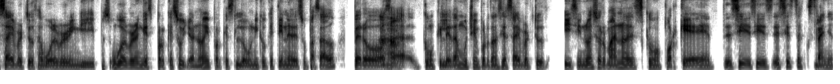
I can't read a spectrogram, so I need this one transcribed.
Cybertooth a Wolverine y pues Wolverine es porque es suyo, ¿no? Y porque es lo único que tiene de su pasado, pero o sea, como que le da mucha importancia a Cybertooth y si no es su hermano es como, ¿por qué? Sí, sí, es, sí está extraño.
